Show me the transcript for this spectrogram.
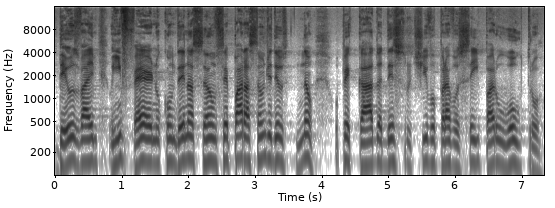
Deus vai inferno, condenação, separação de Deus. Não, o pecado é destrutivo para você e para o outro.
